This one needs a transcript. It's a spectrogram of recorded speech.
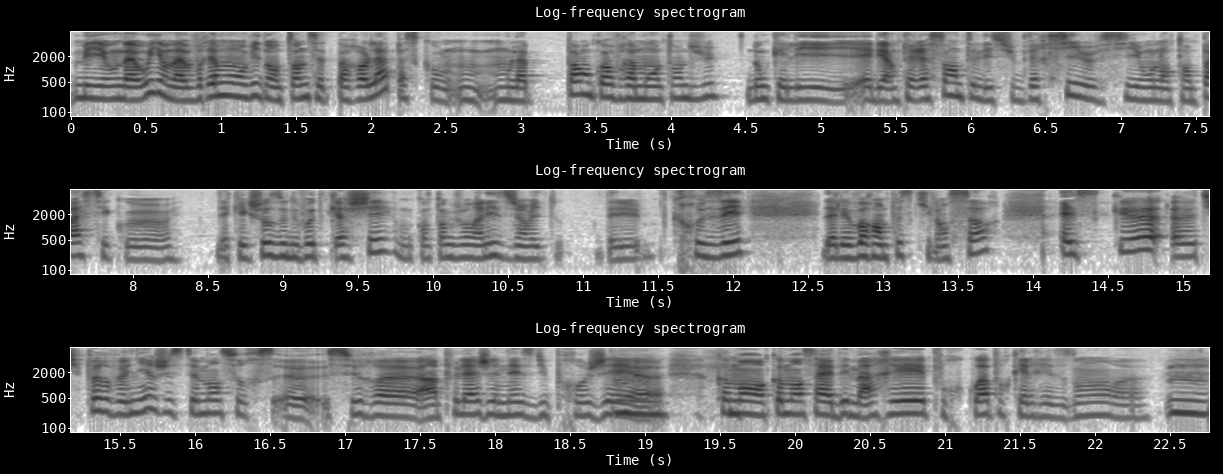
Mais on a, oui, on a vraiment envie d'entendre cette parole-là parce qu'on ne l'a pas encore vraiment entendue. Donc elle est, elle est intéressante, elle est subversive. Si on l'entend pas, c'est qu'il y a quelque chose de nouveau de caché. Donc en tant que journaliste, j'ai envie d'aller creuser, d'aller voir un peu ce qu'il en sort. Est-ce que euh, tu peux revenir justement sur, euh, sur euh, un peu la genèse du projet mmh. comment, comment ça a démarré Pourquoi Pour quelles raisons mmh.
